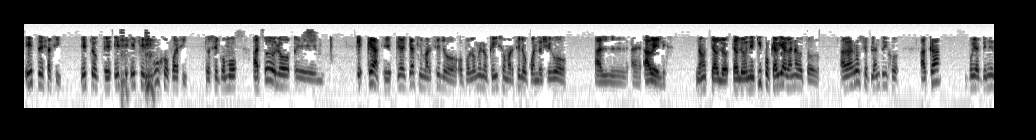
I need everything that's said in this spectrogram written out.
Esto es así. Esto, eh, ese, ese dibujo fue así. Entonces, como a todo lo... Eh, ¿qué, hace? ¿Qué, hace Marcelo, o por lo menos qué hizo Marcelo cuando llegó al, a, a Vélez? ¿no? Te hablo, te hablo de un equipo que había ganado todo. Agarró, se plantó y dijo, acá voy a tener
